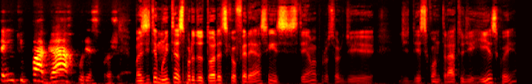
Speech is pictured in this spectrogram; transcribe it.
Tem que pagar por esse projeto. Mas e tem muitas produtoras que oferecem esse sistema, professor, de, de desse contrato de risco aí?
